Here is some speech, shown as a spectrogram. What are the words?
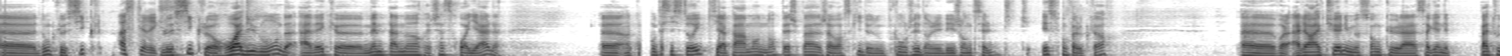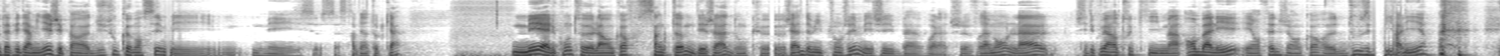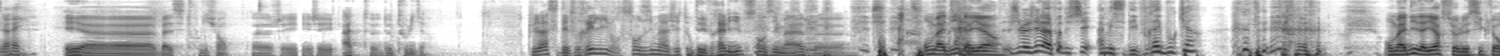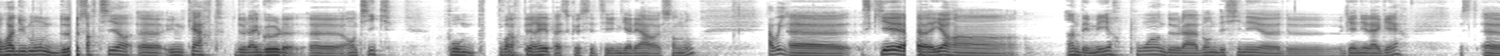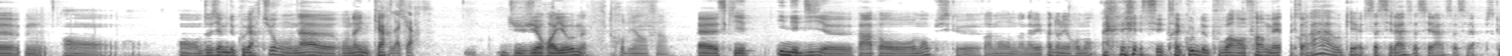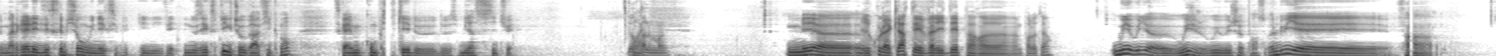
euh, donc le cycle Astérix. le cycle Roi du Monde avec euh, Même pas mort et Chasse royale. Un contexte historique qui apparemment n'empêche pas Jaworski de nous plonger dans les légendes celtiques et son folklore. Voilà, à l'heure actuelle, il me semble que la saga n'est pas tout à fait terminée. J'ai pas du tout commencé, mais, mais ça sera bientôt le cas. Mais elle compte euh, là encore 5 tomes déjà, donc euh, j'ai hâte de m'y plonger, mais j'ai bah, voilà, je, vraiment là, j'ai découvert un truc qui m'a emballé, et en fait j'ai encore euh, 12 livres à lire. Ouais. Et euh, bah, c'est trop kiffant. Euh, j'ai- J'ai hâte de tout lire. Puis là, c'est des vrais livres sans images et tout. Des vrais livres sans images. euh. On m'a dit d'ailleurs, J'imagine à la fin du sujet. Ah, mais c'est des vrais bouquins on m'a dit d'ailleurs sur le cycle Roi du Monde de sortir euh, une carte de la Gaule euh, antique pour pouvoir repérer parce que c'était une galère euh, sans nom. Ah oui. Euh, ce qui est euh, d'ailleurs un, un des meilleurs points de la bande dessinée euh, de Gagner la guerre. Euh, en, en deuxième de couverture, on a, euh, on a une carte La carte. du vieux royaume. Trop bien ça. Euh, ce qui est inédit euh, par rapport au roman, puisque vraiment on n'en avait pas dans les romans. c'est très cool de pouvoir enfin mettre Ah, ok, ça c'est là, ça c'est là, ça c'est là. Parce que malgré les descriptions où il, expli- il nous explique géographiquement, c'est quand même compliqué de, de bien se situer. Totalement. Mais euh, Et du coup, la carte est validée par, euh, par l'auteur? Oui, oui, euh, oui, je, oui, oui, je pense. Lui est. Enfin,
